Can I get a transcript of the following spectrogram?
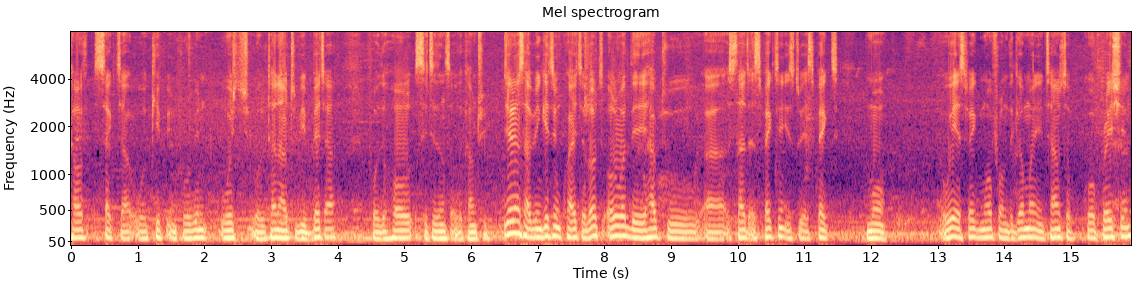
health sector will keep improving which will turn out to be better for the whole citizens of the country. Nigerians have been getting quite a lot. All what they have to uh, start expecting is to expect more. We expect more from the government in terms of cooperation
